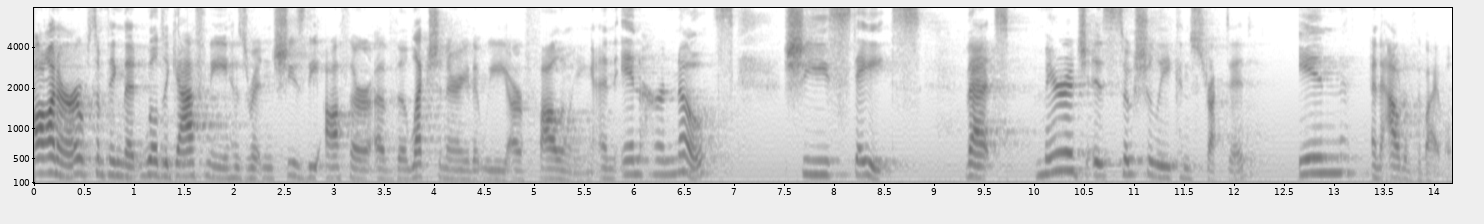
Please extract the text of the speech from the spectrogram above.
honor something that Wilda Gafney has written. She's the author of the lectionary that we are following. And in her notes, she states that marriage is socially constructed in and out of the Bible.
